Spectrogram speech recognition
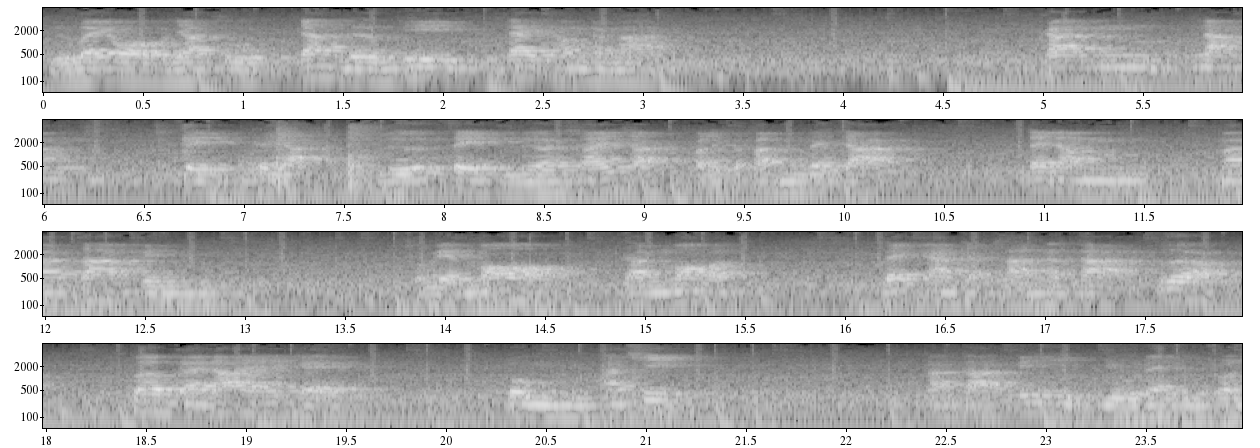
หรือใบออยาสูบดั้งเดิมที่ได้ทำกันมา การนำเศษขยะหรือเศษเหลือใช้จากผลิตภัณฑ์ใบจากได้นำมาสร้างเป็นเสวียนหม้อการหม้อและการจัดสารต่างๆ เพื่อเพิ่มรายได้ให้แก่กลุ่มอาชีพ ต่างๆที่อยู่ในชุมชน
